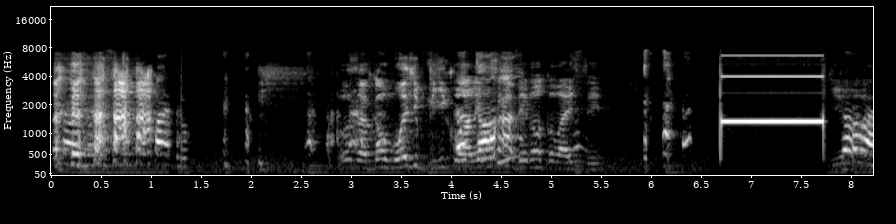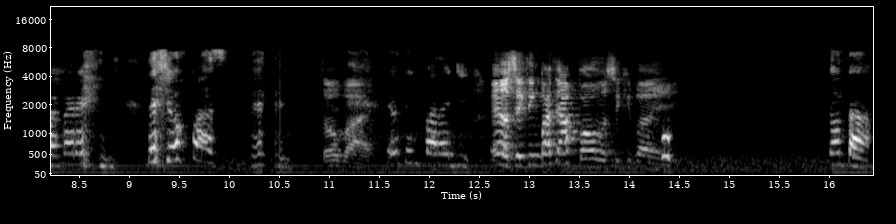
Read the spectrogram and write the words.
Não, não, vai ficar um monte de pico lá, nem tô saber qual que vai ser. Então vai, pera aí. Deixa eu fazer. Então vai. Eu tenho que parar de. É, eu sei que tem que bater a palma, eu sei que vai. Então tá.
